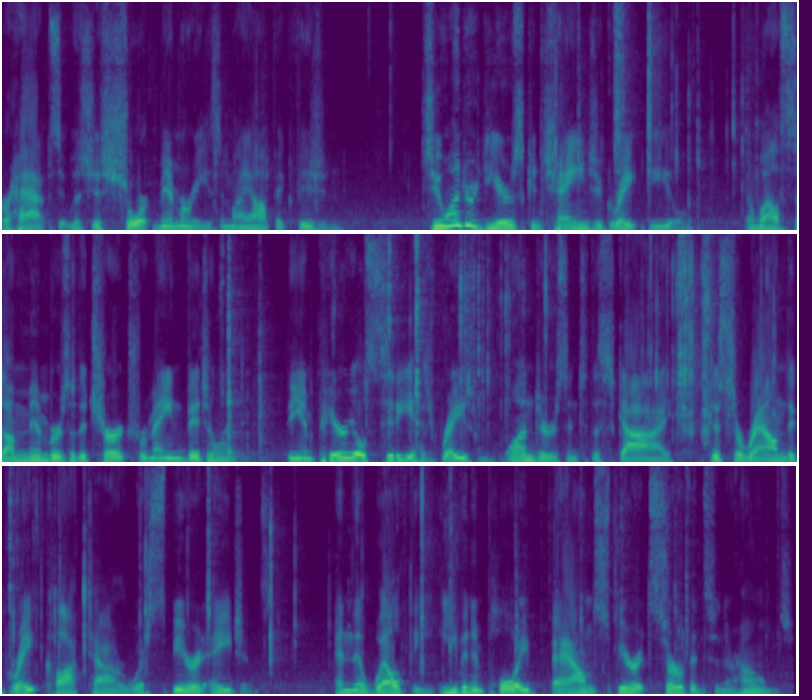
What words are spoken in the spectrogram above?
perhaps it was just short memories and myopic vision. 200 years can change a great deal, and while some members of the church remain vigilant, the imperial city has raised wonders into the sky to surround the great clock tower with spirit agents, and the wealthy even employ bound spirit servants in their homes.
